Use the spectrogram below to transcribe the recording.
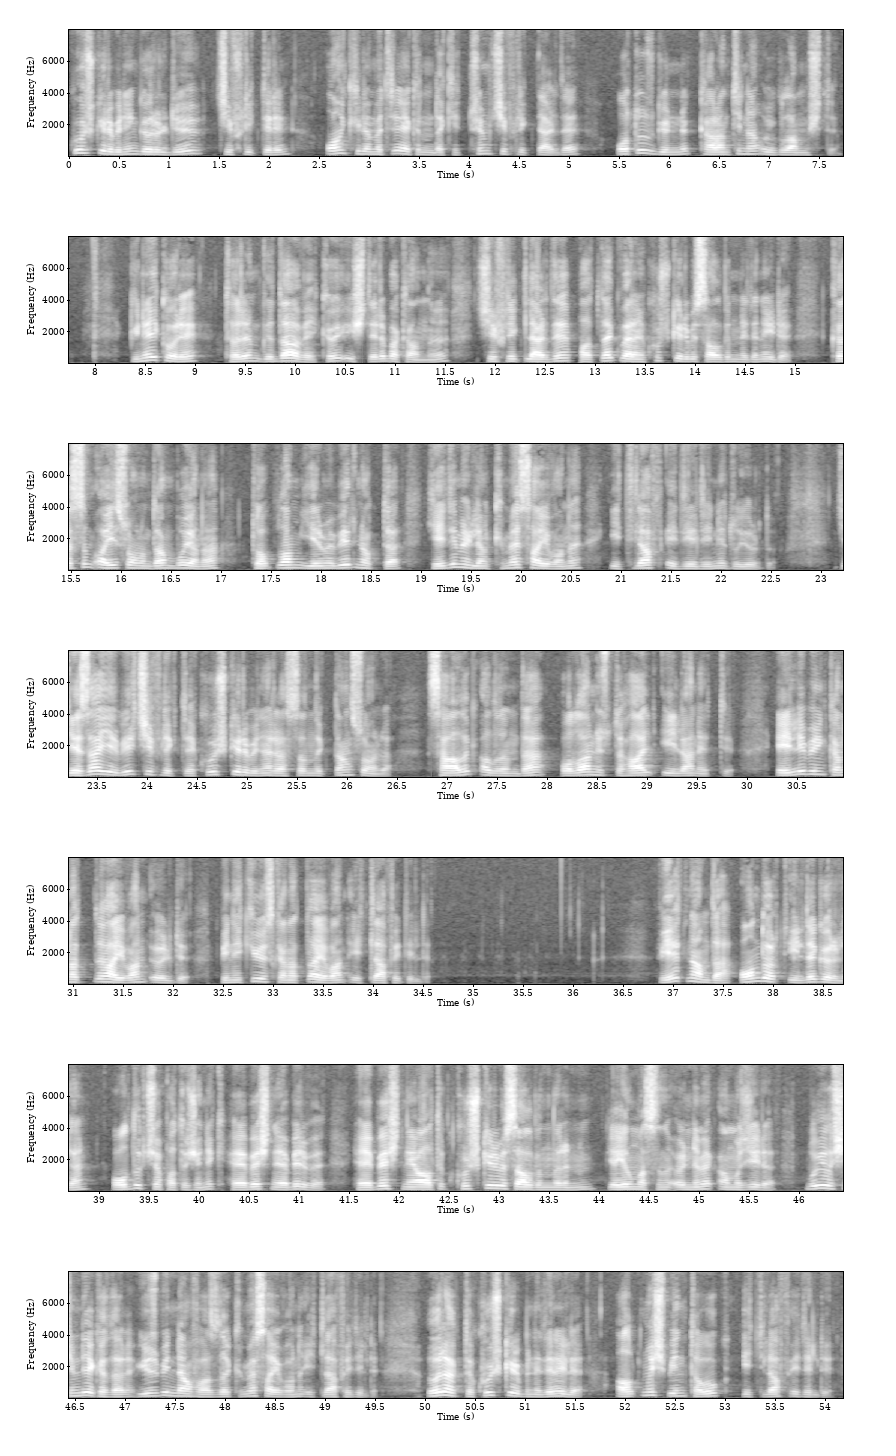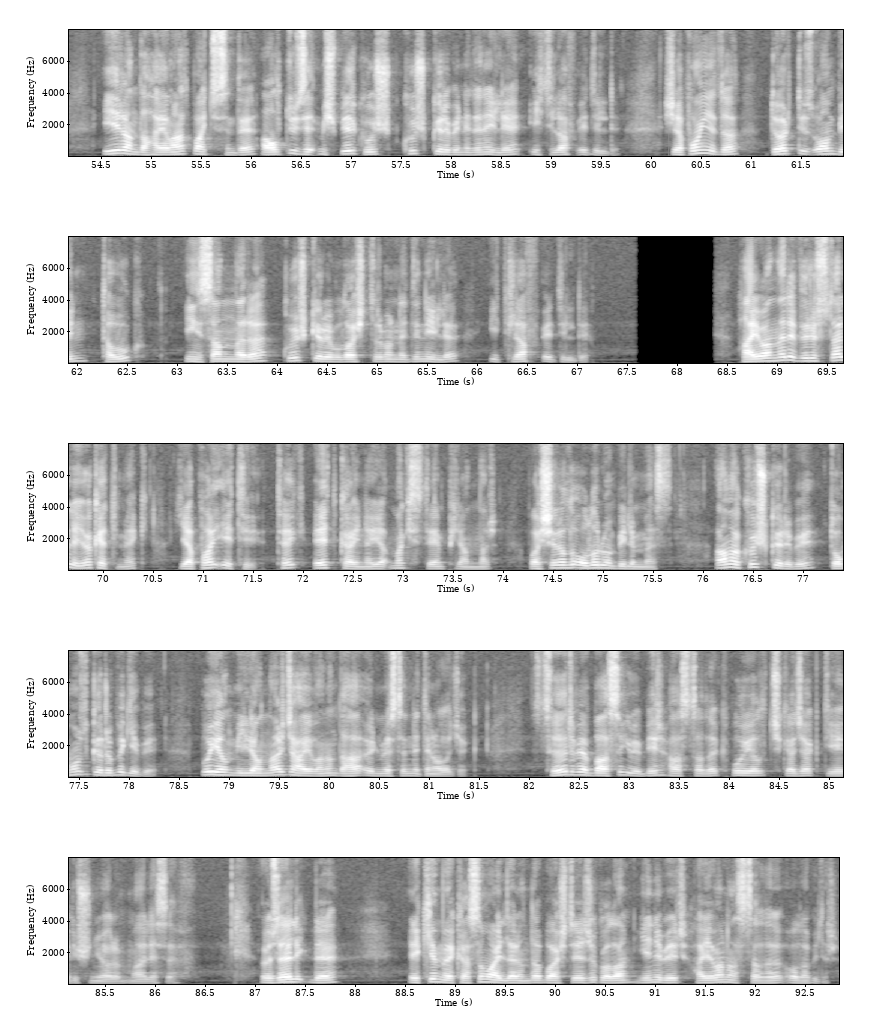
Kuş gribinin görüldüğü çiftliklerin 10 kilometre yakınındaki tüm çiftliklerde 30 günlük karantina uygulanmıştı. Güney Kore Tarım, Gıda ve Köy İşleri Bakanlığı çiftliklerde patlak veren kuş gribi salgını nedeniyle Kasım ayı sonundan bu yana toplam 21.7 milyon kümes hayvanı itlaf edildiğini duyurdu. Cezayir bir çiftlikte kuş gribine rastlandıktan sonra sağlık alanında olağanüstü hal ilan etti. 50 bin kanatlı hayvan öldü. 1200 kanatlı hayvan itlaf edildi. Vietnam'da 14 ilde görülen oldukça patojenik H5N1 ve H5N6 kuş gribi salgınlarının yayılmasını önlemek amacıyla bu yıl şimdiye kadar 100 binden fazla kümes hayvanı itlaf edildi. Irak'ta kuş gribi nedeniyle 60 bin tavuk itlaf edildi. İran'da hayvanat bahçesinde 671 kuş kuş gribi nedeniyle itlaf edildi. Japonya'da 410 bin tavuk insanlara kuş gribi bulaştırma nedeniyle itlaf edildi. Hayvanları virüslerle yok etmek, yapay eti tek et kaynağı yapmak isteyen planlar başarılı olur mu bilinmez. Ama kuş gribi, domuz gribi gibi bu yıl milyonlarca hayvanın daha ölmesine neden olacak. Sığır vebası gibi bir hastalık bu yıl çıkacak diye düşünüyorum maalesef. Özellikle Ekim ve Kasım aylarında başlayacak olan yeni bir hayvan hastalığı olabilir.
